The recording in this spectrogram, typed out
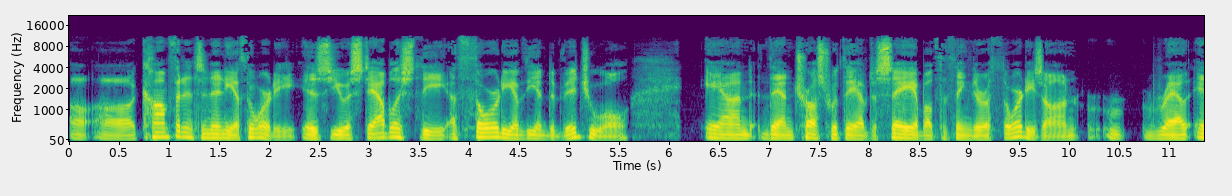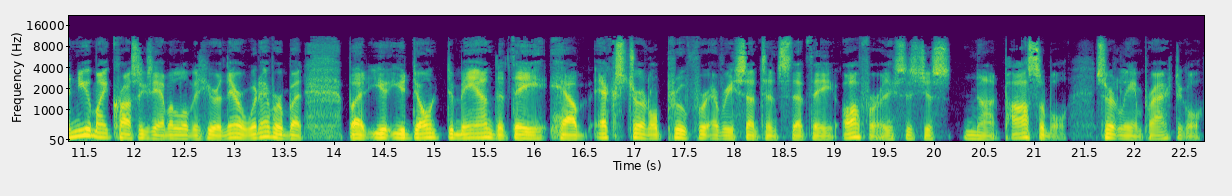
uh, uh, confidence in any authority is you establish the authority of the individual and then trust what they have to say about the thing their authorities on and you might cross-examine a little bit here and there or whatever but but you, you don't demand that they have external proof for every sentence that they offer. This is just not possible certainly impractical.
